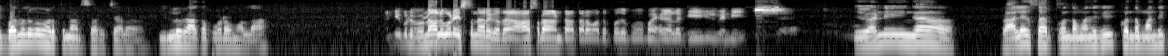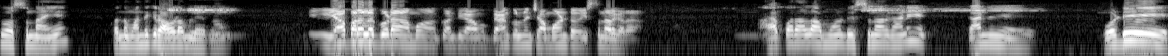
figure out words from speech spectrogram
ఇబ్బందులుగా పడుతున్నారు సార్ చాలా ఇల్లు రాకపోవడం వల్ల. అంటే ఇప్పుడు రుణాలు కూడా ఇస్తున్నారు కదా ఆసరా అంట తర్వాత పొదుపు మహిళలకి ఇవన్నీ. ఇవన్నీ ఇంకా రాలేదు సార్. కొంతమందికి కొంతమందికి వస్తున్నాయి. కొంతమందికి రావడం లేదు. వ్యాపారాలకు కూడా కొద్దిగా బ్యాంకుల నుంచి అమౌంట్ ఇస్తున్నారు కదా? వ్యాపారాలు అమౌంట్ ఇస్తున్నారు కానీ కానీ వడ్డీ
